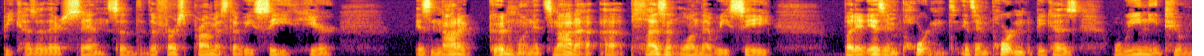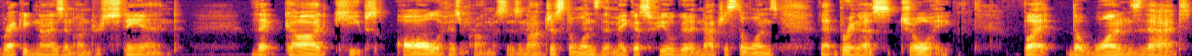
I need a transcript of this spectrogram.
because of their sin. So the first promise that we see here is not a good one. It's not a, a pleasant one that we see but it is important. It's important because we need to recognize and understand that God keeps all of his promises, not just the ones that make us feel good, not just the ones that bring us joy, but the ones that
